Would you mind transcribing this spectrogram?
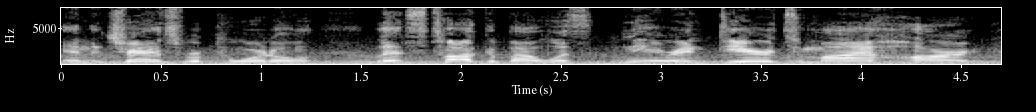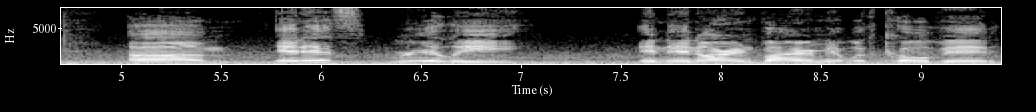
and the transfer portal. Let's talk about what's near and dear to my heart. Um, and it's really in, in our environment with COVID,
